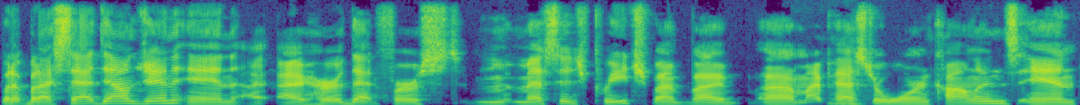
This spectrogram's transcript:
but but i sat down jen and i, I heard that first message preached by by uh, my mm-hmm. pastor mm-hmm. warren collins and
